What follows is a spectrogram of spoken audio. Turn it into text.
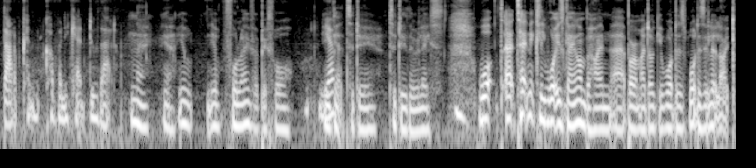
startup can, company can't do that No, yeah, you'll you'll fall over before you Yep. get to do to do the release. What uh, technically what is going on behind uh, Borrow My Doggy? What does what does it look like?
